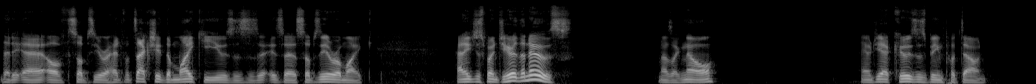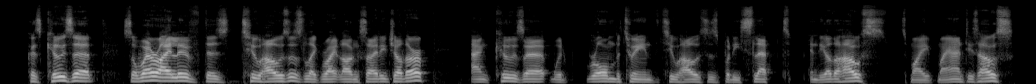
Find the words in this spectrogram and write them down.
that uh, of Sub Zero headphones. Actually, the mic he uses is a, is a Sub Zero mic, and he just went, "You hear the news?" And I was like, "No." And yeah, Kuza's being put down because Kuza. So where I live, there's two houses like right alongside each other, and Kuza would roam between the two houses, but he slept in the other house. It's my my auntie's house,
